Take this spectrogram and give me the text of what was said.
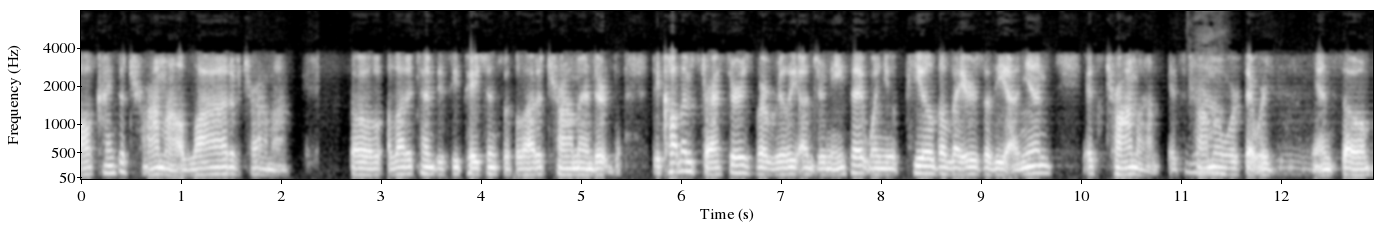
all kinds of trauma, a lot of trauma. So a lot of times you see patients with a lot of trauma and they're, they call them stressors, but really underneath it, when you peel the layers of the onion, it's trauma. It's trauma work that we're doing. And so,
